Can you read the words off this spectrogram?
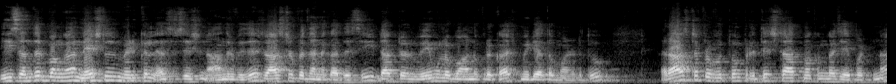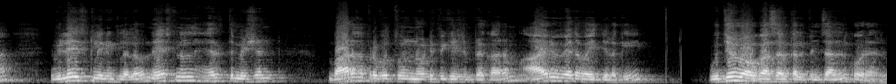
ఈ సందర్భంగా నేషనల్ మెడికల్ అసోసియేషన్ ఆంధ్రప్రదేశ్ రాష్ట్ర ప్రధాన కార్యదర్శి డాక్టర్ వేముల భానుప్రకాష్ మీడియాతో మాట్లాడుతూ రాష్ట్ర ప్రభుత్వం ప్రతిష్టాత్మకంగా చేపట్టిన విలేజ్ క్లినిక్లలో నేషనల్ హెల్త్ మిషన్ భారత ప్రభుత్వం నోటిఫికేషన్ ప్రకారం ఆయుర్వేద వైద్యులకి ఉద్యోగ అవకాశాలు కల్పించాలని కోరారు.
